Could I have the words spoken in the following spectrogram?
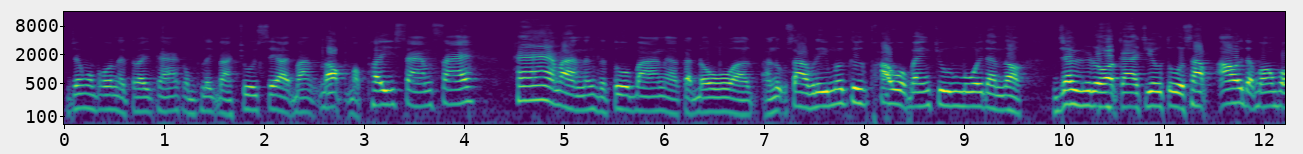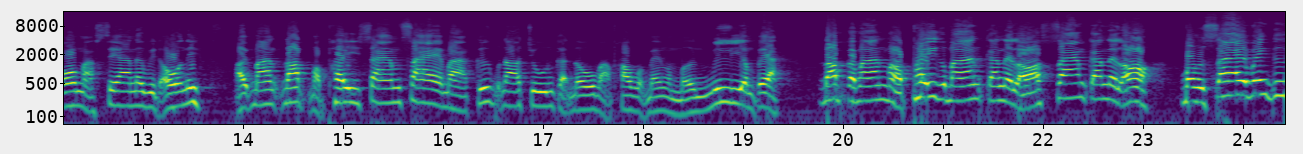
អញ្ចឹងបងប្អូនដែលត្រូវការ complete បាទជួយ share ឲ្យបាន10 20 30 40ហាបាទនឹងទទួលបានកាដូអនុស្សាវរីយ៍មួយគឺ power bank ជូនមួយតែម្ដងអញ្ចឹងរាល់ការជាវទូរស័ព្ទឲ្យតែបងប្អូនមក share នៅវីដេអូនេះឲ្យបាន10 20 30 40បាទគឺផ្ដល់ជូនកាដូបាទ power bank 10000 mAh 10ក៏បាន20ក៏បានកាន់តែល្អ30កាន់តែល្អ បើ40វិញគឺ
